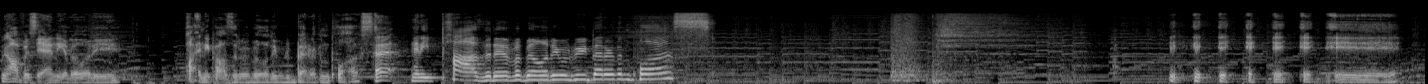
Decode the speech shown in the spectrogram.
mean, obviously, any ability, any positive ability would be better than plus. Eh, any positive ability would be better than plus.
